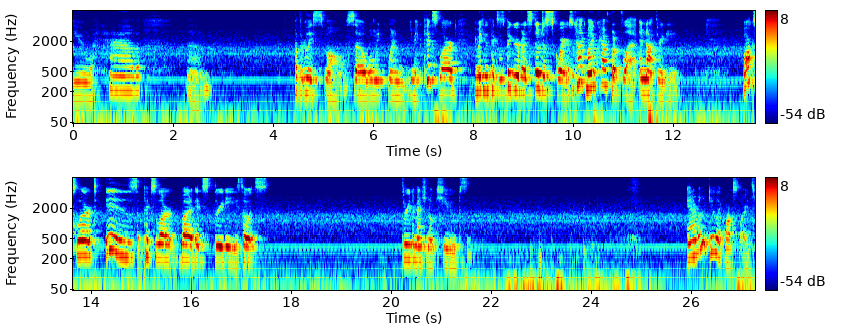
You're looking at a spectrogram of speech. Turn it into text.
you have. Um, but they're really small. So when we when you make pixel art, you're making the pixels bigger, but it's still just square. So kind of like Minecraft, but flat and not 3D. Voxel art is pixel art, but it's 3D, so it's three dimensional cubes. And I really do like voxel lights.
